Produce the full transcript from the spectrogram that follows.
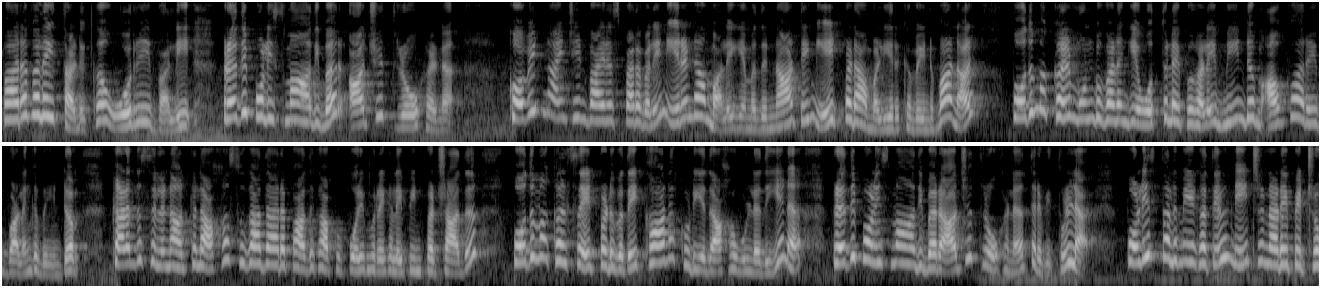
பரவலை தடுக்க ஒரே வழி பிரதி போலீஸ் மா அதிபர் Ajith Rohana COVID nineteen virus பரவலின் இரண்டாம் அலை எமது நாட்டின் ஏற்படாமல் இருக்க வேண்டுமானால் பொதுமக்கள் முன்பு வழங்கிய ஒத்துழைப்புகளை மீண்டும் அவ்வாறே வழங்க வேண்டும். கடந்த சில நாட்களாக சுகாதார பாதுகாப்பு பொறிமுறைகளை பின்பற்றாது பொதுமக்கள் செயற்படுவதை காணக்கூடியதாக உள்ளது என பிரதி போலீஸ் மா அதிபர் அஜித் ரோஹன தெரிவித்துள்ளார். போலீஸ் தலைமையகத்தில் நேற்று நடைபெற்ற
